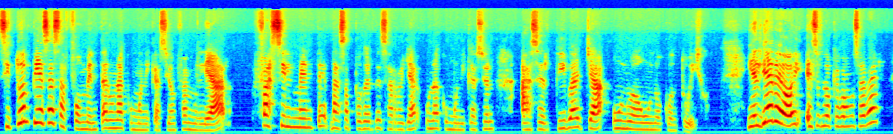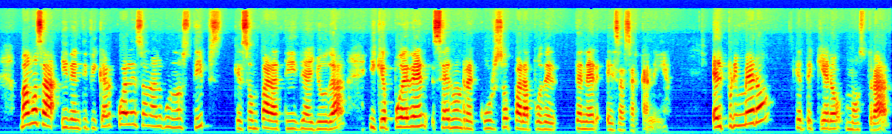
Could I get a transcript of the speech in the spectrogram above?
Si tú empiezas a fomentar una comunicación familiar, fácilmente vas a poder desarrollar una comunicación asertiva ya uno a uno con tu hijo. Y el día de hoy, eso es lo que vamos a ver. Vamos a identificar cuáles son algunos tips que son para ti de ayuda y que pueden ser un recurso para poder tener esa cercanía. El primero que te quiero mostrar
